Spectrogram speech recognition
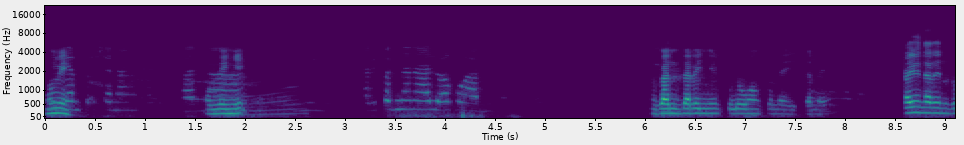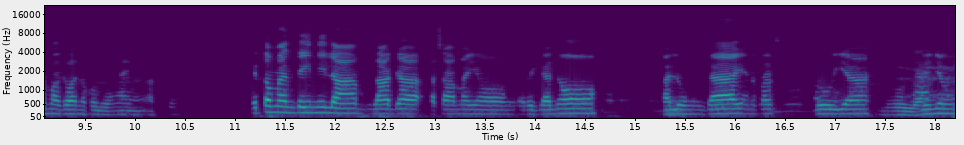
Humi. Binigyan po siya ng tulungan. Humingi. Sabi, pag nanalo ako, abi, Ang ganda rin yung kulungan ko na isa na yun. Kayo na rin gumagawa ng kulungan. Ang ako. Ito Monday nila, laga kasama yung oregano, malunggay, ano pa, luya. Luya. Yun yung,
